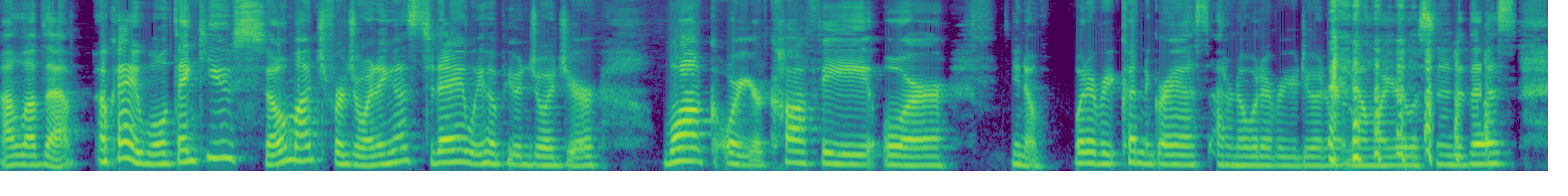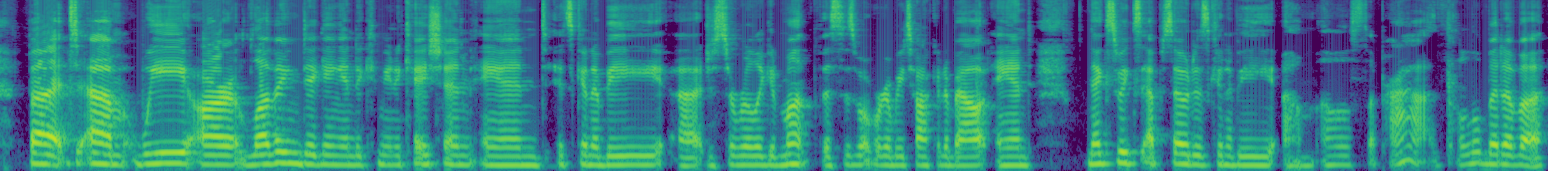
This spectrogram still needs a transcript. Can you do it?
I love that. Okay. Well, thank you so much for joining us today. We hope you enjoyed your walk or your coffee or, you know, whatever you're cutting the grass. I don't know, whatever you're doing right now while you're listening to this. But um, we are loving digging into communication, and it's going to be uh, just a really good month. This is what we're going to be talking about. And next week's episode is going to be um, a little surprise, a little bit of a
